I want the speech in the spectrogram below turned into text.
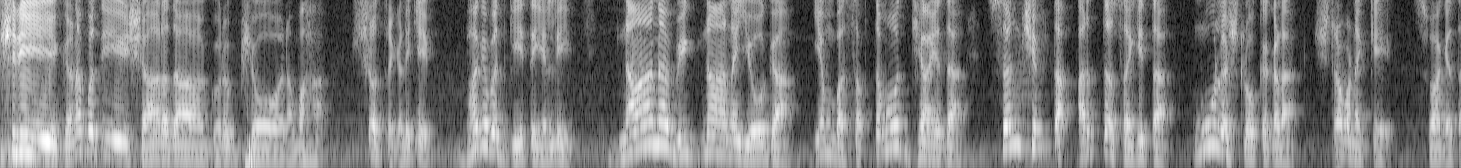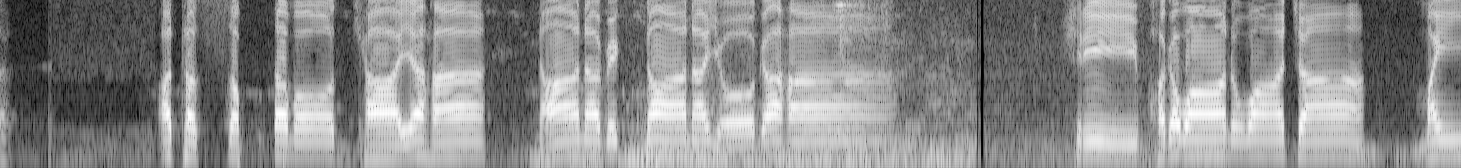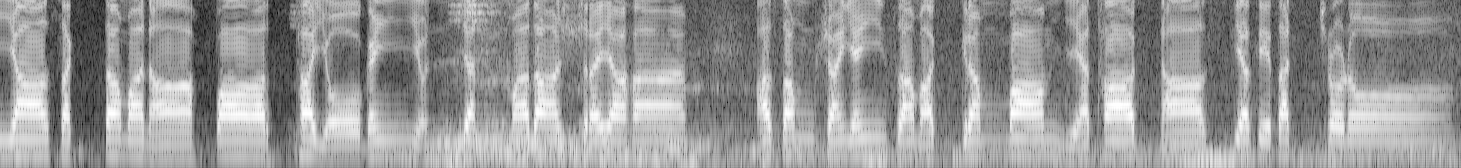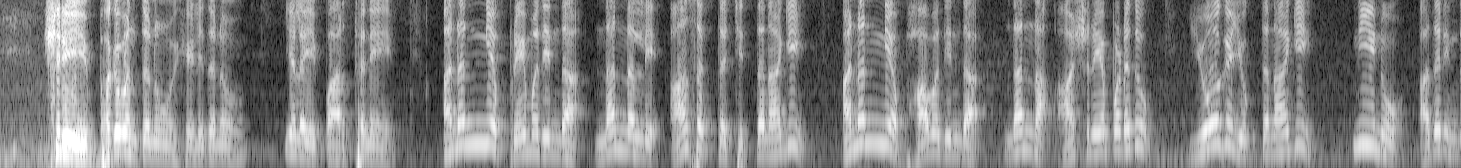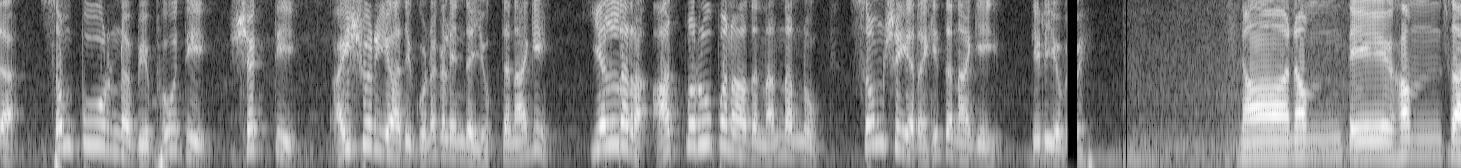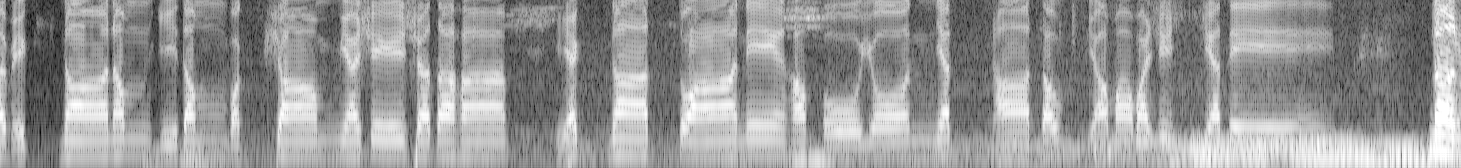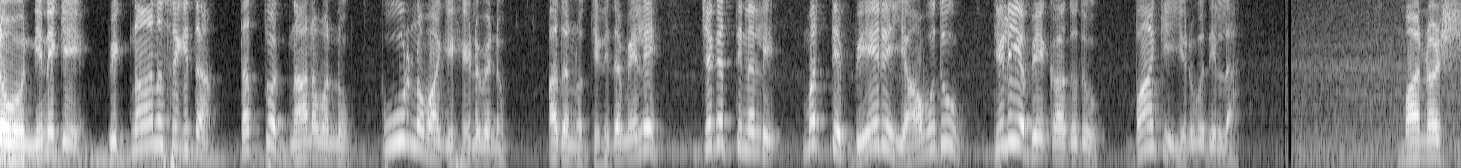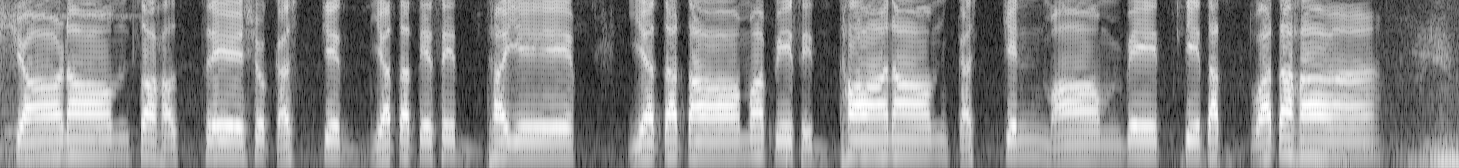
ಶ್ರೀ ಗಣಪತಿ ಶಾರದಾ ಗುರುಭ್ಯೋ ನಮಃ. ಶ್ರೋತೃಗಳಿಗೆ ಭಗವದ್ಗೀತೆಯಲ್ಲಿ ಜ್ಞಾನ ವಿಜ್ಞಾನ ಯೋಗ ಎಂಬ ಸಪ್ತಮೋಧ್ಯಾಯದ ಸಂಕ್ಷಿಪ್ತ ಅರ್ಥ ಸಹಿತ ಮೂಲ ಶ್ಲೋಕಗಳ ಶ್ರವಣಕ್ಕೆ ಸ್ವಾಗತ. ಅಥ ಸಪ್ತಮೋಧ್ಯಾಯ ಜ್ಞಾನ ವಿಜ್ಞಾನ ಯೋಗ. ಶ್ರೀ ಭಗವಾನುವಾಚ मय्यासक्तमनाः पार्थयोगं युञ्जन्मदाश्रयः असंशयै समग्रं मां यथा ज्ञास्यसि तच्छृणु ಶ್ರೀ ಭಗವಂತನು ಹೇಳಿದನು ಎಲೈ ಪಾರ್ಥನೆ ಅನನ್ಯ ಪ್ರೇಮದಿಂದ ನನ್ನಲ್ಲಿ ಆಸಕ್ತ ಚಿತ್ತನಾಗಿ ಅನನ್ಯ ಭಾವದಿಂದ ನನ್ನ ಆಶ್ರಯ ಪಡೆದು ಯೋಗಯುಕ್ತನಾಗಿ ನೀನು ಅದರಿಂದ ಸಂಪೂರ್ಣ ವಿಭೂತಿ, ಶಕ್ತಿ, ಐಶ್ವರ್ಯಾದಿ ಗುಣಗಳಿಂದ ಯುಕ್ತನಾಗಿ ಎಲ್ಲರ ಆತ್ಮರೂಪನಾದ ನನ್ನನ್ನು ಸಂಶಯರಹಿತನಾಗಿ ತಿಳಿಯುವೆ. ಜ್ಞಾನಂ ದೇಹಂ ಸ ವಿಜ್ಞಾನಂ ಇದಂ ವಕ್ಷಾಮ್ಯಶೇಷತಃ ಯಜ್ಞಾತ್ವಾನೇಹ ಭೂಯೋನ್ಯತ್ ಜ್ಞಾತವ್ಯಮವಶಿಷ್ಯತೆ ನಾನು ನಿನಗೆ ವಿಜ್ಞಾನ ಸಹಿತ ತತ್ವಜ್ಞಾನವನ್ನು ಪೂರ್ಣವಾಗಿ ಹೇಳುವೆನು. ಅದನ್ನು ತಿಳಿದ ಮೇಲೆ ಜಗತ್ತಿನಲ್ಲಿ ಮತ್ತೆ ಬೇರೆ ಯಾವುದೂ ತಿಳಿಯಬೇಕಾದುದು ಬಾಕಿ ಇರುವುದಿಲ್ಲ. ಮನುಷ್ಯಾಣಾಂ ಸಹಸ್ರೇಷು ಕಶ್ಚಿದ್ಯತತಿ ಸಿದ್ಧಯೇ, ಯತತಾಮಪಿ ಸಿದ್ಧಾನಾಂ ಕಶ್ಚಿನ್ಮಾಂ ವೇತ್ತಿ ತತ್ವತಃ.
